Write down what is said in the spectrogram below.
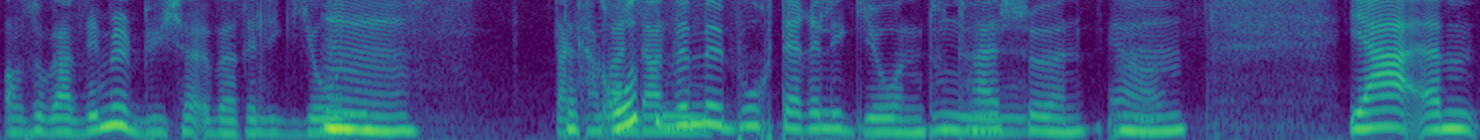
auch sogar Wimmelbücher über Religion. Mhm. Da das große Wimmelbuch der Religion, total mhm. schön. Ja. Mhm. Ja, ähm,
